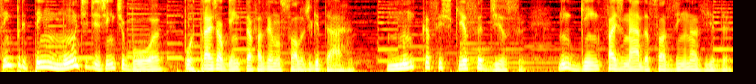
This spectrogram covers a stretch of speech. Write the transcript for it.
Sempre tem um monte de gente boa por trás de alguém que está fazendo um solo de guitarra. Nunca se esqueça disso. Ninguém faz nada sozinho na vida.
